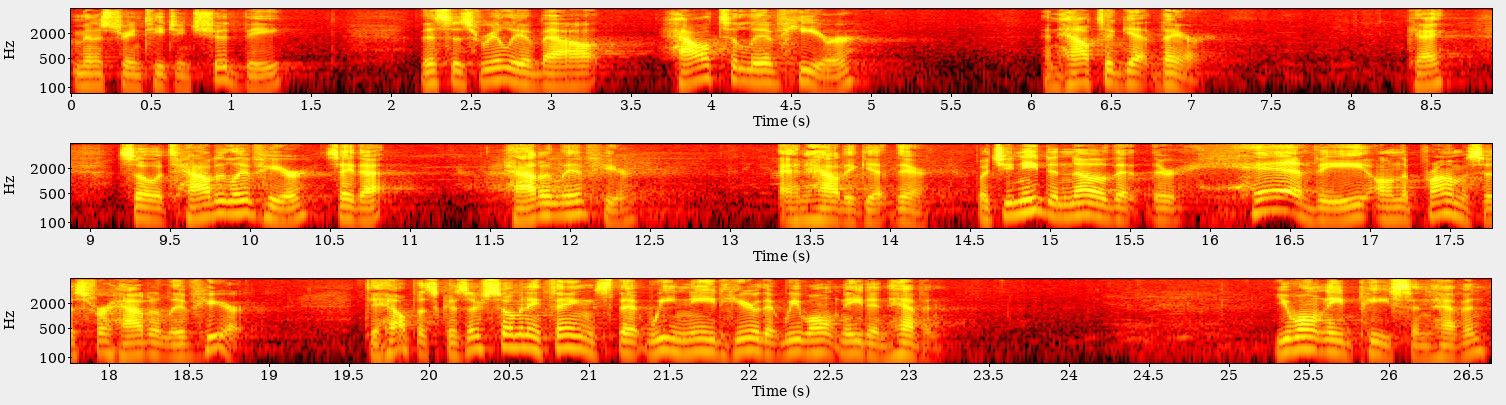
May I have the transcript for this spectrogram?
ministry and teaching should be, this is really about how to live here and how to get there. Okay? So it's how to live here, say that, how to live here, and how to get there. But you need to know that they're heavy on the promises for how to live here to help us because there's so many things that we need here that we won't need in heaven. You won't need peace in heaven.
